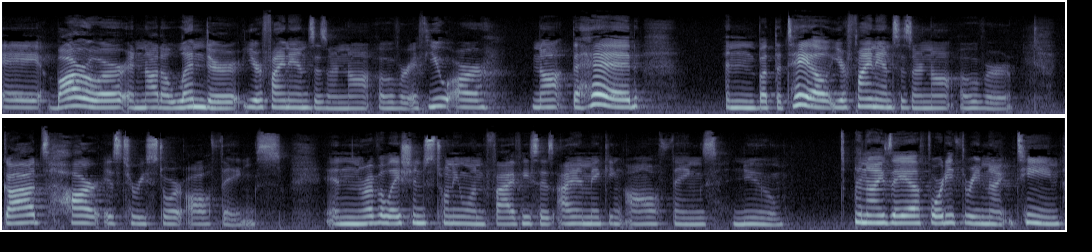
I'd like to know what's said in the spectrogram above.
a borrower and not a lender, your finances are not over. If you are not the head and but the tail, your finances are not over. God's heart is to restore all things. In Revelations 21 5, he says, I am making all things new. In Isaiah 43 19,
